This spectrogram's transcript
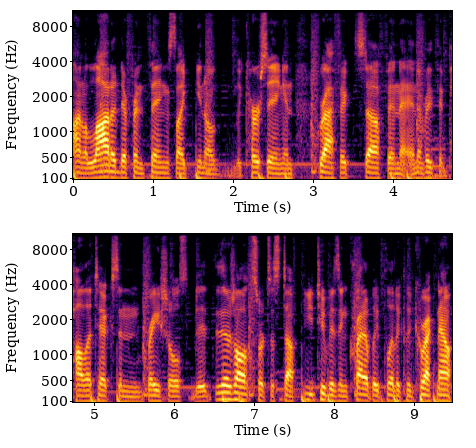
on a lot of different things like you know the cursing and graphic stuff and, and everything politics and racial there's all sorts of stuff. Youtube is incredibly politically correct. Now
